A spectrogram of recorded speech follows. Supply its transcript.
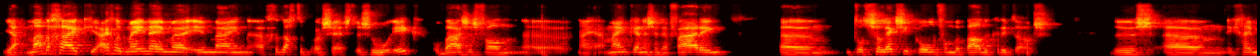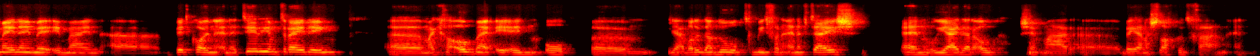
Ja, maar dan ga ik je eigenlijk meenemen in mijn gedachteproces. Dus hoe ik op basis van nou ja, mijn kennis en ervaring um, tot selectie kom van bepaalde crypto's. Dus um, ik ga je meenemen in mijn uh, Bitcoin en Ethereum trading. maar ik ga ook mee in op um, ja, wat ik dan doe op het gebied van NFT's. En hoe jij daar ook zeg maar, bij aan de slag kunt gaan. En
